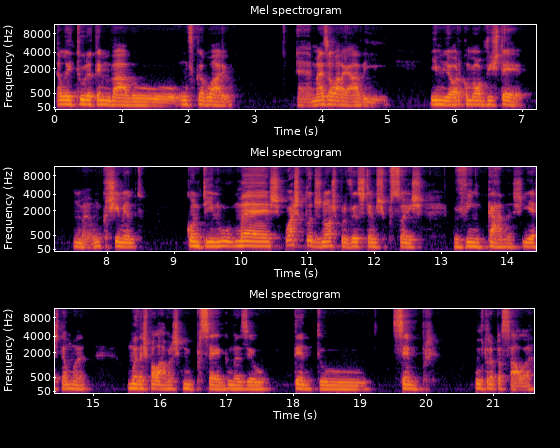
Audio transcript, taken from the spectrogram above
A leitura tem-me dado um vocabulário uh, mais alargado e, e, melhor. Como é óbvio, isto é uma, um crescimento contínuo, mas eu acho que todos nós, por vezes, temos expressões vincadas e esta é uma, uma das palavras que me persegue, mas eu tento sempre ultrapassá-la.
